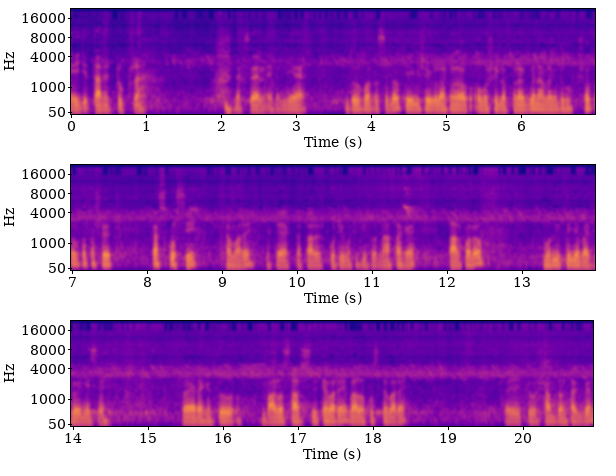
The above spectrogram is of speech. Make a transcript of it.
এই যে তারের টুকরা। দেখছেন এটা নিয়ে দুর্বলতা ছিল তো এই বিষয়গুলো আপনারা অবশ্যই লক্ষ্য রাখবেন। আমরা কিন্তু খুব সতর্কতা সহিত কাজ করছি খামারে, যাতে একটা তারের কুটি মুটি কিছু না থাকে। তারপরেও মুরগি খুঁজে বাইর করে নিয়েছে। তো এরা কিন্তু ভালো সার্চ দিতে পারে, ভালো খুঁজতে পারে। তো একটু সাবধান থাকবেন,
